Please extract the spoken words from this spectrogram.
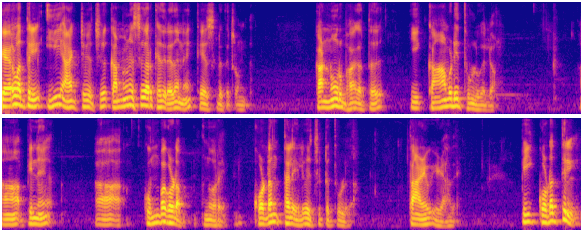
കേരളത്തിൽ ഈ ആക്ട് വെച്ച് കമ്മ്യൂണിസ്റ്റുകാർക്കെതിരെ തന്നെ കേസെടുത്തിട്ടുണ്ട്. കണ്ണൂർ ഭാഗത്ത് ഈ കാവടി തുള്ളുവല്ലോ. പിന്നെ കുംഭകുടം എന്ന് പറയും. കുടം തലയിൽ വെച്ചിട്ട് തുള്ളുക. താഴെ വീഴാതെ. അപ്പം ഈ കുടത്തിൽ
